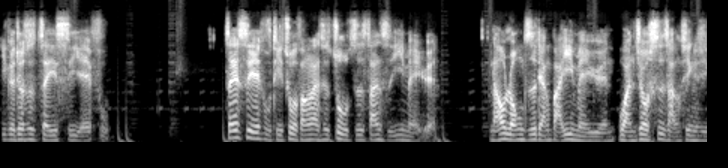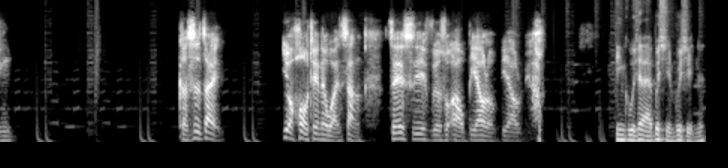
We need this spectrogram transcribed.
一个就是 JCF。JCF 提出的方案是注资三十亿美元，然后融资两百亿美元，挽救市场信心。可是，在又后天的晚上，JCF 又说：“哦，不要了，不要了，不要。”评估下来不行，不行了。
